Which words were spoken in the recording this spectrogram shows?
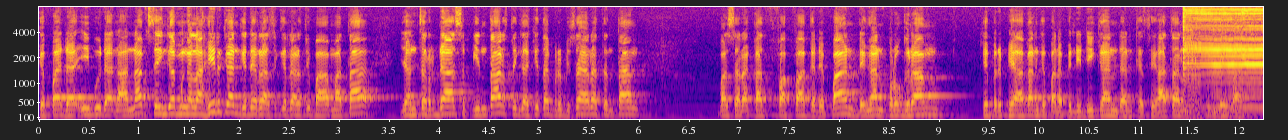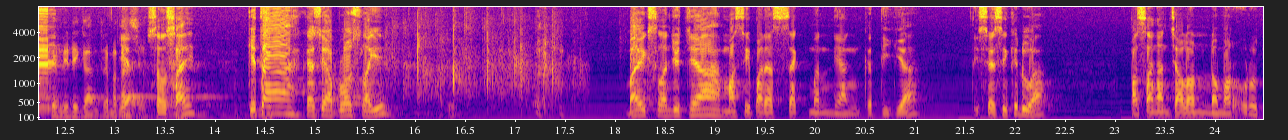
kepada ibu dan anak sehingga mengelahirkan generasi-generasi paham mata yang cerdas, pintar sehingga kita berbicara tentang masyarakat fakfa ke depan dengan program keberpihakan kepada pendidikan dan kesehatan bebas pendidikan. Terima ya, kasih. Ya, selesai. Kita kasih aplaus lagi. Baik, selanjutnya masih pada segmen yang ketiga. Di sesi kedua, pasangan calon nomor urut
